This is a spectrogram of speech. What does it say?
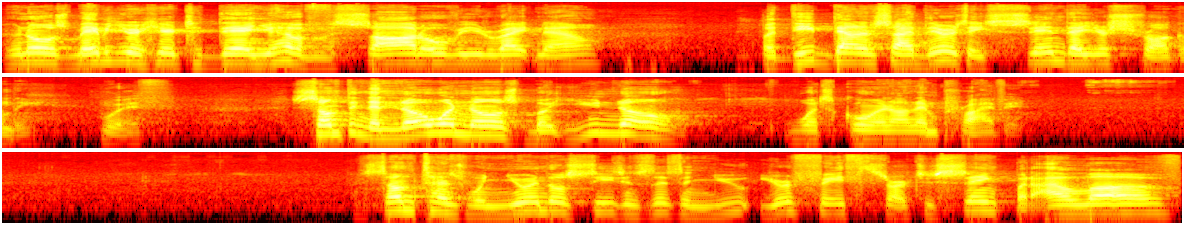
Who knows, maybe you're here today and you have a facade over you right now, but deep down inside there is a sin that you're struggling with. Something that no one knows, but you know what's going on in private. Sometimes when you're in those seasons, listen, you, your faith starts to sink, but I love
